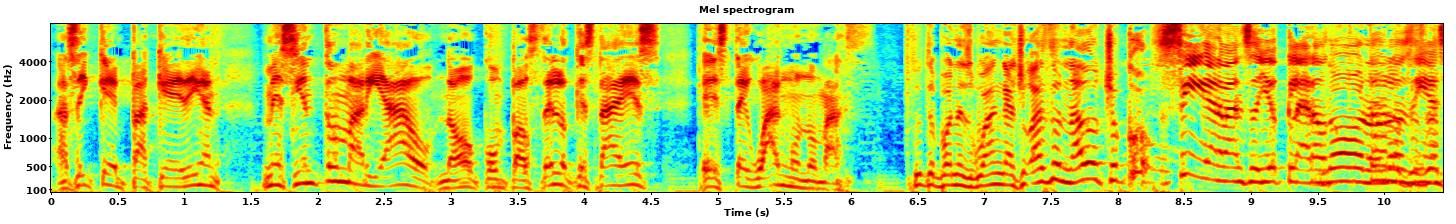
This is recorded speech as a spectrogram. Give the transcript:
Así que para que digan, me siento mareado. No, compa, usted lo que está es este guango nomás. Tú te pones guanga. ¿Has donado, Choco? Sí, Garbanzo, yo claro. No, no, Todos los días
